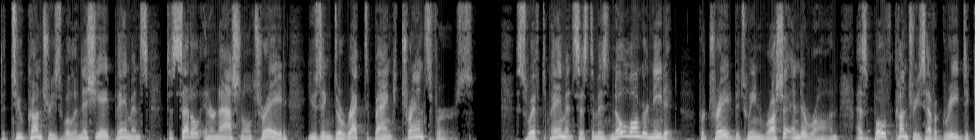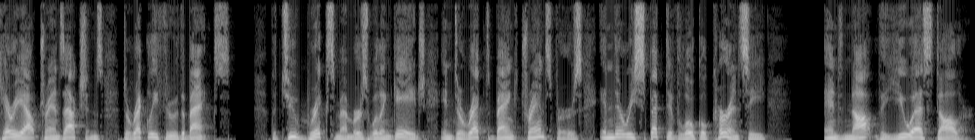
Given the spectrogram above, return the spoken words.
The two countries will initiate payments to settle international trade using direct bank transfers. SWIFT payment system is no longer needed for trade between Russia and Iran, as both countries have agreed to carry out transactions directly through the banks. The two BRICS members will engage in direct bank transfers in their respective local currency and not the US dollar.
